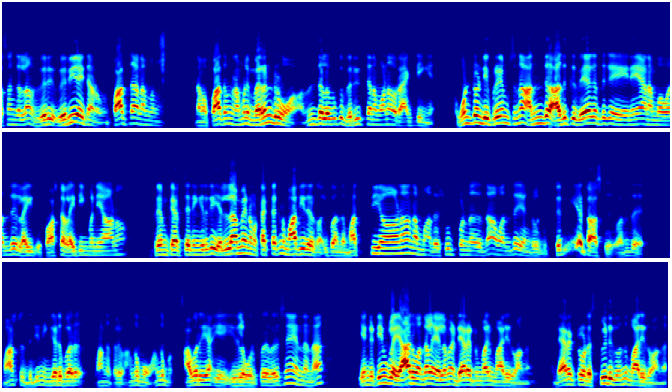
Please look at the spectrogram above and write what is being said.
பசங்கள்லாம் வெறி வெறி ஆயிட்டானு பார்த்தா நம்ம நம்ம பார்த்தோம்னா நம்மளே மிரண்டுருவோம். அந்த அளவுக்கு வெறித்தனமான ஒரு ஆக்டிங்கு ஒன் டுவெண்ட்டி ஃப்ரேம்ஸ்னா அந்த அதுக்கு வேகத்துக்கு இணையாக நம்ம வந்து லைட் ஃபாஸ்ட்டாக லைட்டிங் பண்ணி ஆகணும். ஃப்ரேம் கேப்சரிங் இருக்கு. எல்லாமே நம்ம டக் டக்குன்னு மாத்திட்டு இருக்கோம். இப்போ அந்த மத்தியானம் நம்ம அதை ஷூட் பண்ணது தான் வந்து எங்களுக்கு பெரிய டாஸ்க் வந்து மாஸ்டர் திடீர்னு இங்க எடுப்பாரு. வாங்க தலைவர் அங்க போவோம் அங்க போ அவர் இதுல ஒரு பெ- விஷயம் என்னன்னா எங்க டீமுக்குள்ள யார் வந்தாலும் எல்லாமே டேரக்டர் மாதிரி மாறிடுவாங்க. டேரக்டரோட ஸ்பீடுக்கு வந்து மாறிடுவாங்க.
